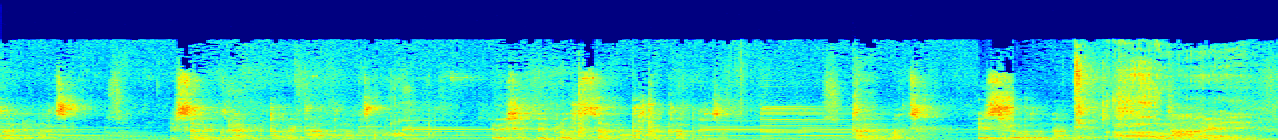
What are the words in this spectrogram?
धन्यवाद छ यो सबै कुराहरू तपाईँको हातमा छ। यो सबै प्रोत्साहन तपाईँको हातमा छ। धन्यवाद छ 예수로 끝나며 아멘. 아멘.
